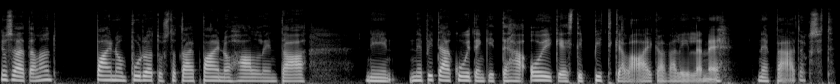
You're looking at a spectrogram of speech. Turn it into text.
jos ajatellaan nyt painon pudotusta tai painohallintaa, niin ne pitää kuitenkin tehdä oikeasti pitkällä aikavälillä ne, ne päätökset.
